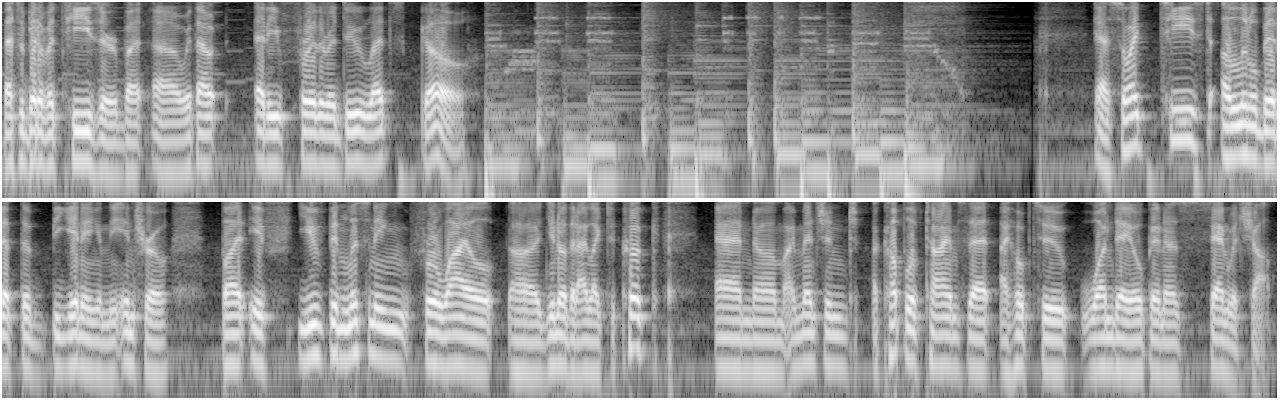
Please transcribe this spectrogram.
that's a bit of a teaser, but uh, without any further ado, let's go. Yeah, so I teased a little bit at the beginning in the intro, but if you've been listening for a while, uh, you know that I like to cook, and um, I mentioned a couple of times that I hope to one day open a sandwich shop.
